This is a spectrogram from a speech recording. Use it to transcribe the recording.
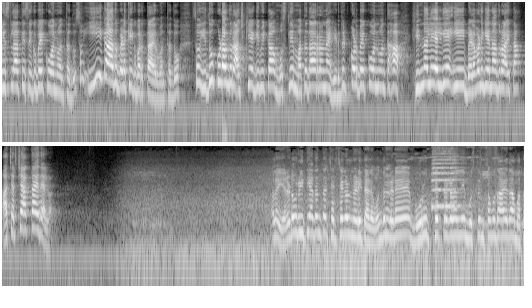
ಮೀಸಲಾತಿ ಸಿಗಬೇಕು ಅನ್ನುವಂಥದ್ದು. ಸೊ ಈಗ ಅದು ಬೆಳಕಿಗೆ ಬರ್ತಾ ಇರುವಂಥದ್ದು. ಸೊ ಇದು ಕೂಡ ಒಂದು ರಾಜಕೀಯ ಗಿಮಿಕ. ಮುಸ್ಲಿಂ ಮತದಾರರನ್ನ ಹಿಡಿದಿಟ್ಕೊಳ್ಬೇಕು ಅನ್ನುವಂತಹ ಹಿನ್ನೆಲೆಯಲ್ಲಿಯೇ ಈ ಬೆಳವಣಿಗೆ ಏನಾದರೂ ಆಯ್ತಾ? ಆ ಚರ್ಚೆ ಆಗ್ತಾ ಇದೆ ಅಲ್ವಾ? ಅಲ್ಲ ಎರಡೂ ರೀತಿಯಾದಂಥ ಚರ್ಚೆಗಳು ನಡೀತಾ ಇದೆ. ಒಂದು ಕಡೆ ಮೂರು ಕ್ಷೇತ್ರಗಳಲ್ಲಿ ಮುಸ್ಲಿಂ ಸಮುದಾಯದ ಮತ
